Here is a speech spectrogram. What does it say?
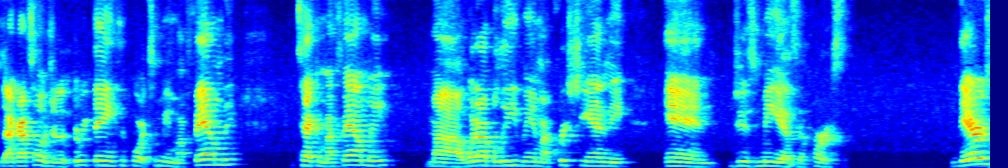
like I told you, the three things important to me: my family, attacking my family, my what I believe in, my Christianity, and just me as a person. There's,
